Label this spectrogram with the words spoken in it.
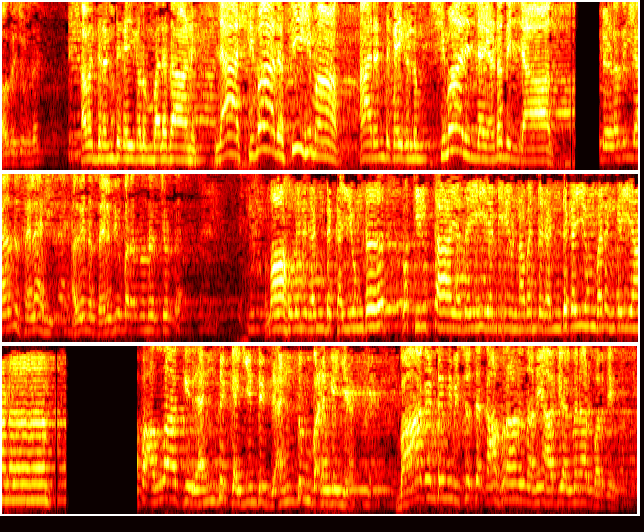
അതെന്ന് അവന്റെ രണ്ട് കൈകളും വലതാണ്. ലാ ഷിമാല ഫീഹിമ. ആ രണ്ട് കൈകളിലും ഷിമാലില്ല ഇടതില്ല. ഇടതില്ല എന്ന് സലാഹി. അത് തന്നെ സെലഫി വെച്ചോട്ടെ അള്ളാഹുവിന് രണ്ട് കൈയുണ്ട്. വക്കീൽത്തായ അവന്റെ രണ്ട് കൈയും വലം കൈയാണ്. അപ്പൊ അള്ളാഹ്ക്ക് രണ്ട് കൈയുണ്ട് രണ്ടും വലം കൈയാണ്. ഭാഗണ്ടെന്ന് വിശ്വസിച്ച കാഫറാണെന്നാണ് ആദ്യം അൽമനാർ പറഞ്ഞത്.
